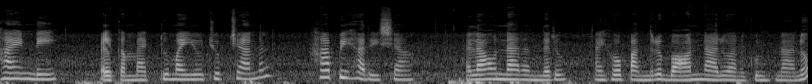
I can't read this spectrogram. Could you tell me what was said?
హాయ్ అండి. Welcome back to my YouTube channel. Happy Harisha. ఎలా ఉన్నారు అందరూ? ఐ హోప్ అందరూ బాగున్నారు అనుకుంటున్నాను.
